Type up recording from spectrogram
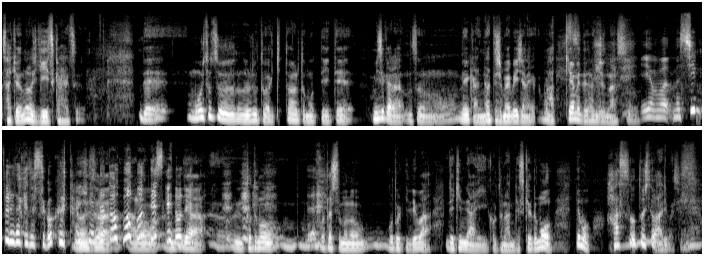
先ほどの技術開発。でもう1つのルートはきっとあると思っていて自らそのメーカーになってしまえばいいじゃない。か、まあ、極めて単純なんですいやまあ、まあ、シンプルだけどすごく大変だと思うんですけどね。いやとても私どものごときではできないことなんですけどもでも発想としてはありますよね。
